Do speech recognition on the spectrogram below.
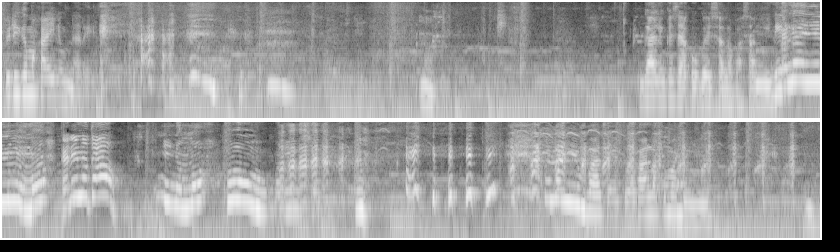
Pwede ka makainom na rin. mm. Galing kasi ako guys sa labas. Ang init. Ano, ininom mo? Kanino to? Ininom mo? Oo. Wala yung bata ito. Akala ko madumi. Mm.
